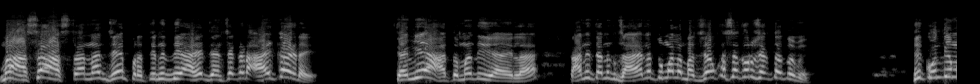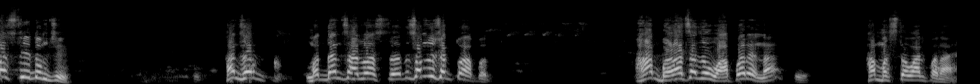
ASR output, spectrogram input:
मग असं असताना जे प्रतिनिधी आहेत ज्यांच्याकडे आय कार्ड आहे त्यांनी आतमध्ये यायला आणि त्यांना जायला तुम्हाला मज्जाव कसा करू शकता तुम्ही? ही कोणती मस्ती आहे तुमची? हा जर मतदान चालू असतं तर समजू शकतो आपण. हा बळाचा जो वापर आहे ना हा मस्त वालपणा आहे.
